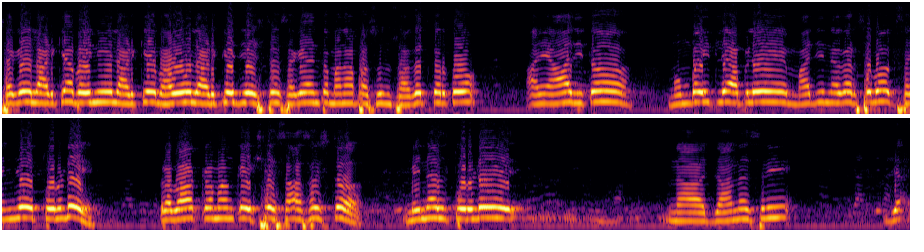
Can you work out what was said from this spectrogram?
सगळे लाडक्या बहिणी लाडके भाऊ लाडके ज्येष्ठ सगळ्यांचं मनापासून स्वागत करतो. आणि आज इथं मुंबईतले आपले माजी नगरसेवक संजय तुरडे प्रभाग क्रमांक एकशे सहासष्ट मिनल तुरडे ना जानश्री जा-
